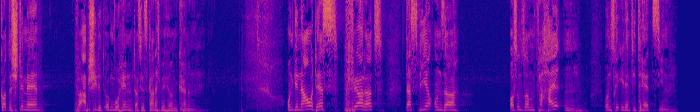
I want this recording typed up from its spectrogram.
Gottes Stimme verabschiedet irgendwo hin, dass wir es gar nicht mehr hören können. Und genau das fördert, dass wir unser, aus unserem Verhalten unsere Identität ziehen,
